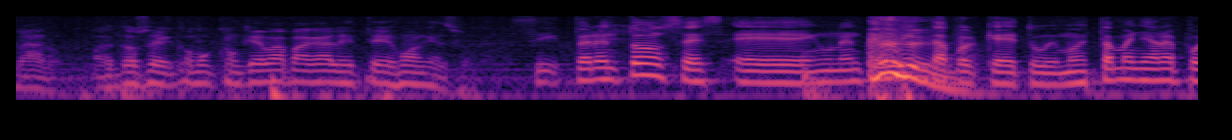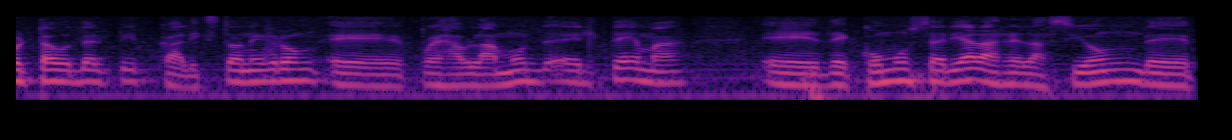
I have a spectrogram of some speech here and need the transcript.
Claro. Entonces, ¿cómo, ¿con qué va a pagar este Juan eso? Sí, pero entonces, eh, en una entrevista, porque tuvimos esta mañana el portavoz del PIB, Calixto Negrón, eh, pues hablamos del tema eh, de cómo sería la relación de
